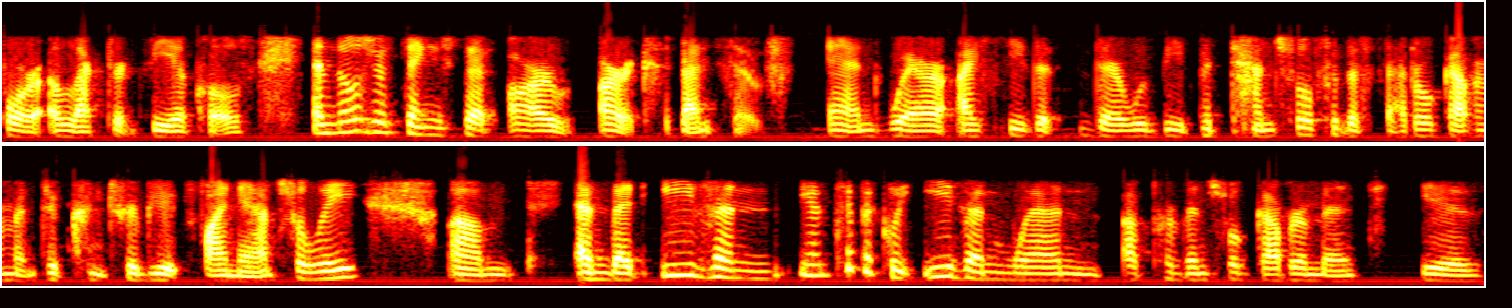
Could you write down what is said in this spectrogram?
for electric vehicles, and those are things that are are expensive and where I see that there would be potential for the federal government to contribute financially, um, and that even you know typically even when a provincial government is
